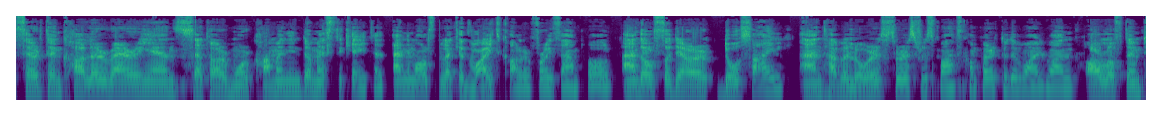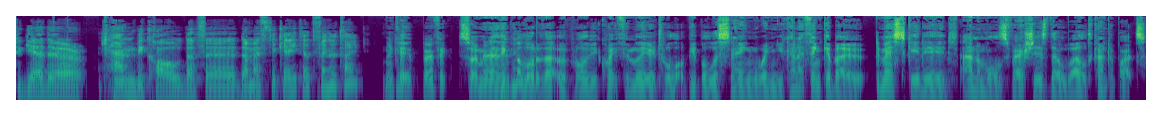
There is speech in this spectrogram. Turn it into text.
certain color variants that are more common in domesticated animals, like a white color, for example. And also they are docile and have a lower stress response compared to the wild one. All of them together can be called as a domesticated phenotype. Okay, perfect. So, I mean, I think a mm-hmm. lot of that would probably be quite familiar to a lot of people listening when you kind of think about domesticated animals versus their wild counterparts.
